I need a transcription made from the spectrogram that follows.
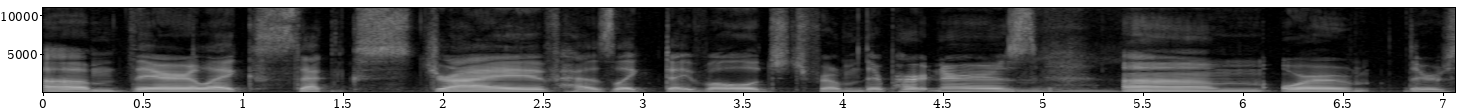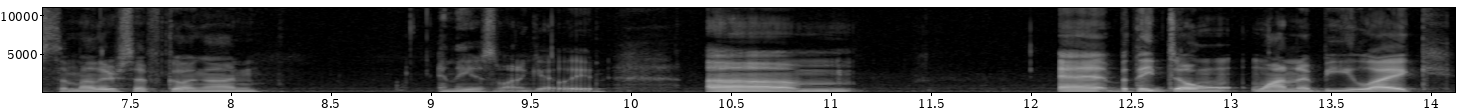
um, their like sex drive has like divulged from their partners mm-hmm. um, or there's some other stuff going on and they just want to get laid um, and but they don't want to be like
